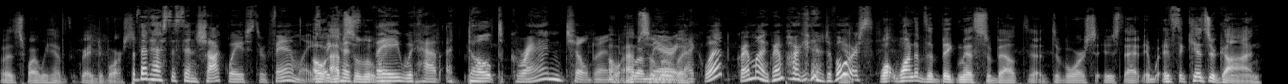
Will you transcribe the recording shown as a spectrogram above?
that's why we have the gray divorce. But that has to send shockwaves through families. Oh, because absolutely. They would have adult grandchildren oh, who absolutely. are married. Like what? Grandma and grandpa get a divorce. Yeah. Well, one of the big myths about uh, divorce is that if the kids are gone,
